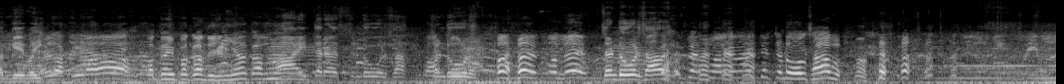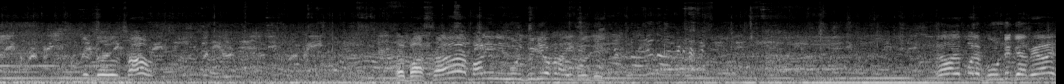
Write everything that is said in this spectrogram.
ਅੱਗੇ ਬਈ। ਇਹਦਾ ਕਿਹੜਾ? ਪੱਗਾਂ ਹੀ ਪੱਗਾਂ ਦਿਖਣੀਆਂ ਕੱਲ ਨੂੰ। ਆ ਇੱਧਰ ਚੰਡੋਲ ਸਾ ਚੰਡੋਲ। ਭੋਲੇ। ਚੰਡੋਲ ਸਾਹਿਬ। ਫਿਰ ਤੋਂ ਕਹਿੰਦਾ ਇੱਧਰ ਚੰਡੋਲ ਸਾਹਿਬ। ਚੰਡੋਲ ਸਾਹਿਬ। ਓਏ ਬਸ ਆ ਬਾਲੀ ਨਹੀਂ ਮੂਲ ਵੀਡੀਓ ਬਣਾਈ ਹੁੰਦੀ। ਉਹਦੇ ਕੋਲੇ ਫੋਨ ਡਿੱਗਿਆ ਪਿਆ ਓਏ।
